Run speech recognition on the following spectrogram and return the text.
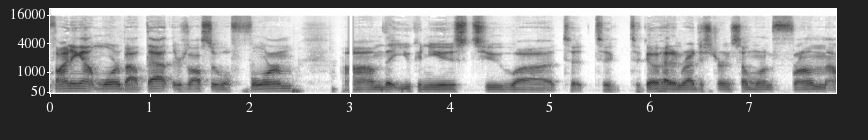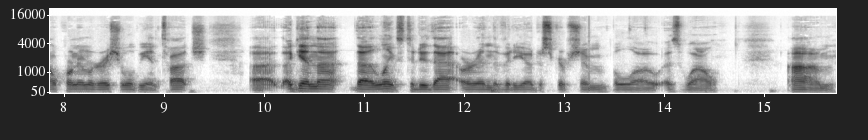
finding out more about that, there's also a form um, that you can use to, uh, to, to to go ahead and register, and someone from Alcorn Immigration will be in touch. Uh, again, that the links to do that are in the video description below as well. Um,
